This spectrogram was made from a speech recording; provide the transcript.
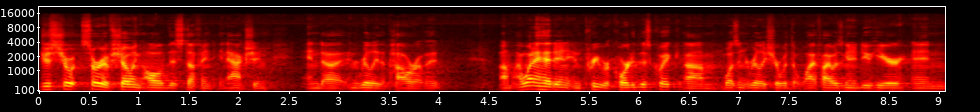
just sort of showing all of this stuff in, in action and, uh, and really the power of it. Um, I went ahead and, and pre-recorded this quick. Um, wasn't really sure what the Wi-Fi was going to do here, and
